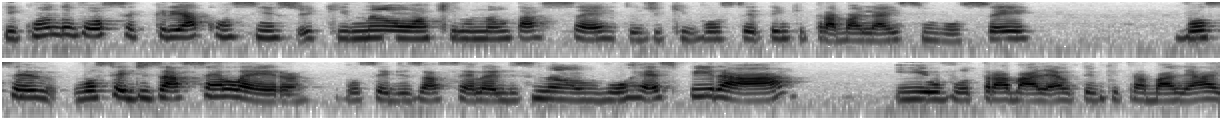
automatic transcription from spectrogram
E quando você cria a consciência de que não, aquilo não tá certo, de que você tem que trabalhar isso em você, você, você desacelera. Você desacelera diz: não, vou respirar e eu vou trabalhar, eu tenho que trabalhar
